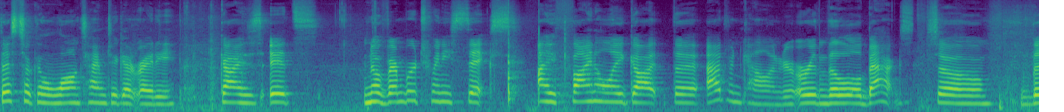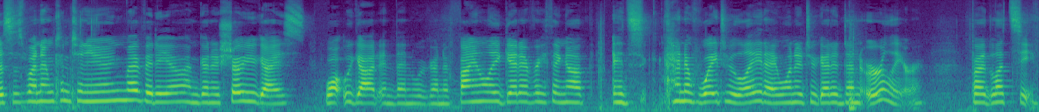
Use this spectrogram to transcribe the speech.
this took a long time to get ready. Guys, it's November 26th. I finally got the advent calendar or the little bags. So this is when I'm continuing my video. I'm gonna show you guys what we got and then we're gonna finally get everything up. It's kind of way too late. I wanted to get it done earlier, but let's see.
